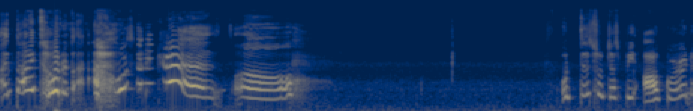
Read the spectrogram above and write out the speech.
I thought I told her that I was getting dressed. Oh. Oh, this would just be awkward.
